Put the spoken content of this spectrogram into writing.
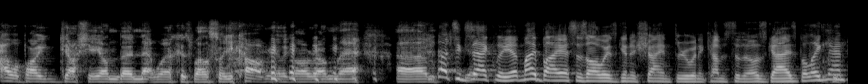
our boy Joshy on the network as well, so you can't really go wrong there. Um, That's exactly yeah. it. My bias is always going to shine through when it comes to those guys, but like, man,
